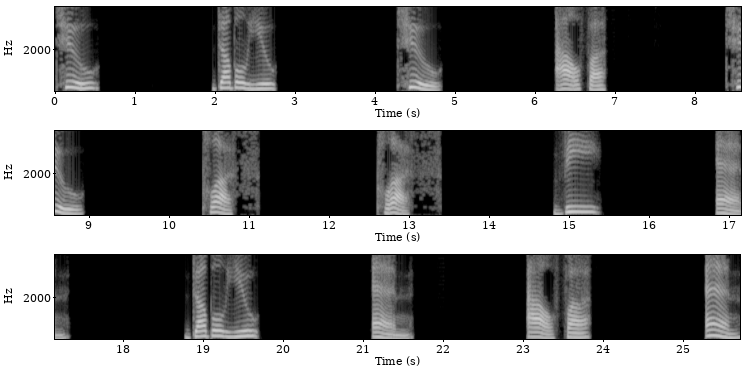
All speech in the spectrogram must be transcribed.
2 w. 2 alpha. 2 plus. Plus. V. N. W n. Alpha. N.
